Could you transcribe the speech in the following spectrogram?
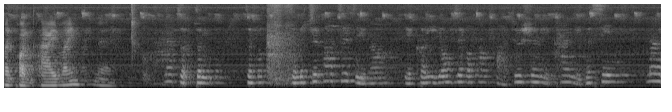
มันผ่อนคลายไหมนะ 那 怎怎怎么怎么知道自己呢？也可以用这个方法，就是你看你的心，那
